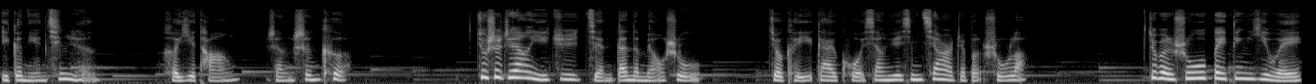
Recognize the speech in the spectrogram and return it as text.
一个年轻人，和一堂人生课，就是这样一句简单的描述，就可以概括《相约星期二》这本书了。这本书被定义为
